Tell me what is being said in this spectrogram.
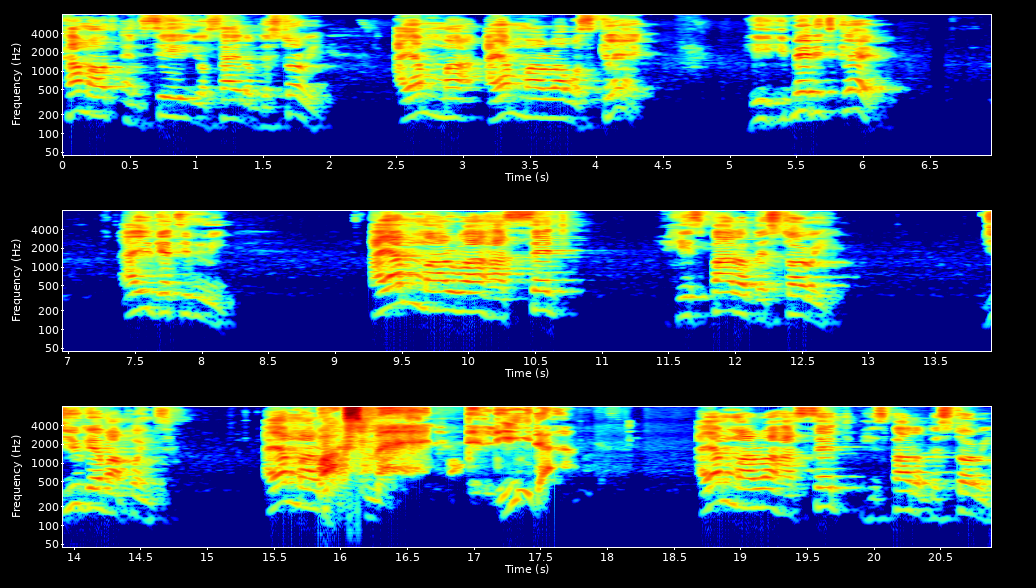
come out and say your side of the story. I am, Ma- I am Mara was clear. He, he made it clear. Are you getting me? I am Marwa has said he's part of the story. Do you get my point? I am Marwa. Boxman, the leader. I am Marwa has said he's part of the story.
